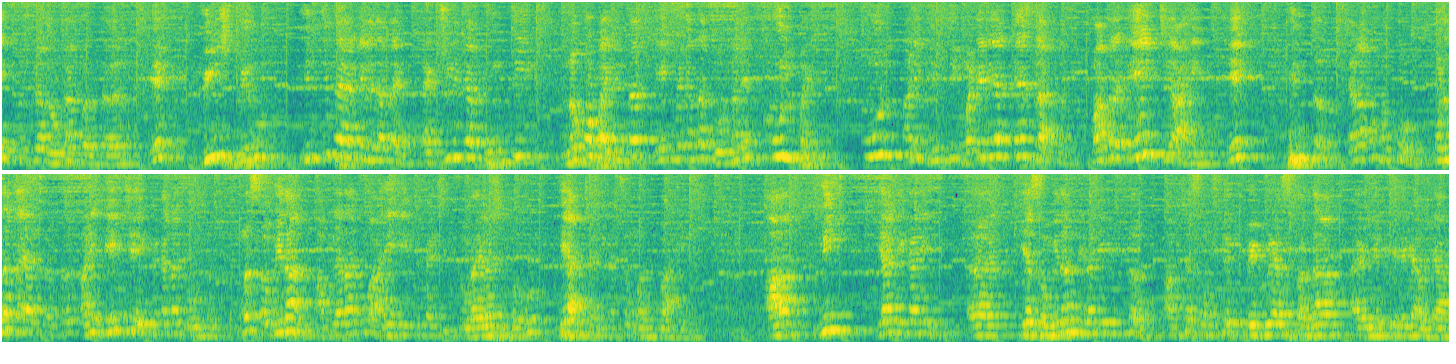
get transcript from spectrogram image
एक दुसऱ्या लोकांबद्दल एक विष पेरून भिंती तयार केल्या जात आहेत. ऍक्च्युली त्या भिंती नको पाहिजे तर एकमेकांना जोडणारे पूल पाहिजे. पूल आणि भिंती मटेरियल तेच लागतं. मात्र एक जे आहे एक भिंत ज्याला आपण म्हणतो पडदा तयार करतं आणि एक जे एकमेकांना जोडतं. मग संविधान आपल्याला जो आहे एकमेकांशी जोडायला शिकवतो हे आजच्या दिनाचं महत्त्व आहे. मी या ठिकाणी या संविधान दिनानिमित्त आमच्या संस्थेत वेगवेगळ्या स्पर्धा आयोजित केलेल्या होत्या.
